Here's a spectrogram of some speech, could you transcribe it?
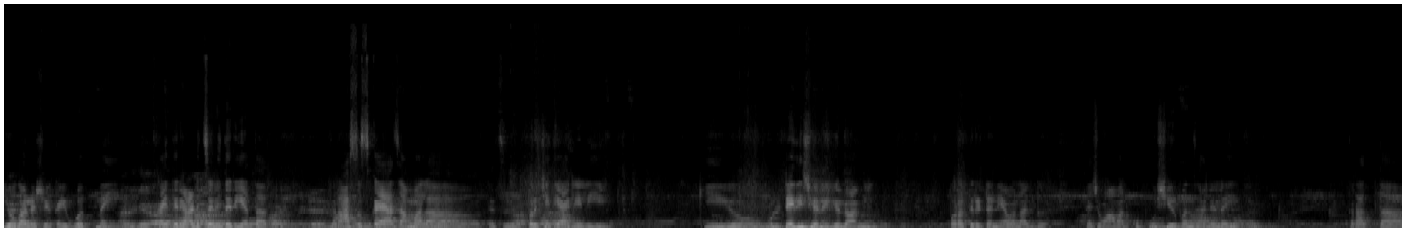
योगाल्याशिवाय काही होत नाही. काहीतरी अडचणी तरी येतात. तर असंच काय आज आम्हाला त्याचं प्रचिती आलेली आहे. की उलट्या दिशेने गेलो आम्ही. परत रिटर्न यावं लागलं. त्याच्यामुळे आम्हाला खूप उशीर पण झालेला आहे. तर आत्ता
